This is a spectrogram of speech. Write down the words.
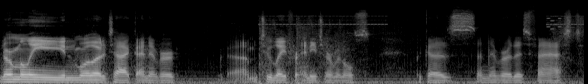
Normally in Warlord Attack, I never, I'm um, too late for any terminals because I'm never this fast.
